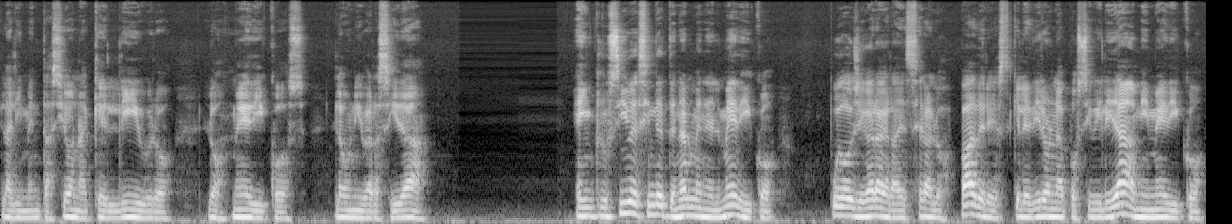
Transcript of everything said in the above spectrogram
la alimentación, aquel libro, los médicos, la universidad. E inclusive sin detenerme en el médico, puedo llegar a agradecer a los padres que le dieron la posibilidad a mi médico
